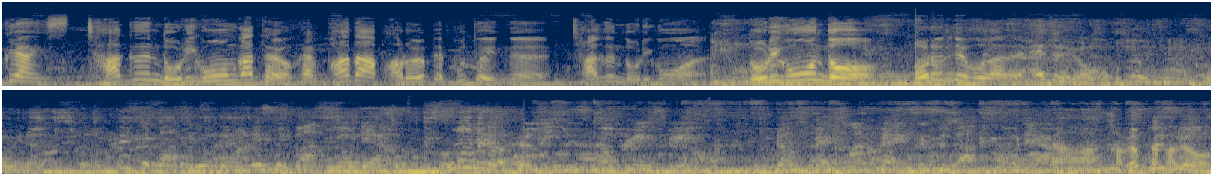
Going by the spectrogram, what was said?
그냥 작은 놀이공원 같아요. 그냥 바다 바로 옆에 붙어 있는 작은 놀이공원. 놀이공원도 어른들보다는 애들용. 야 가볍다 가벼워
